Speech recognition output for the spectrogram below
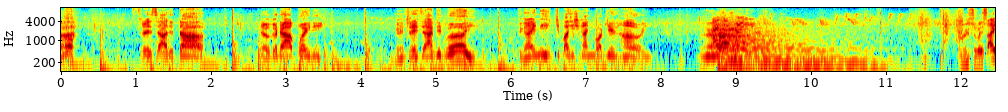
អើស្រីស្អាតទេតើនៅកណ្ដាលព្រៃនេះមានស្រីស្អាតទៀតវើយថ្ងៃនេះច្បាស់ជាឆ្ងាញ់មាត់យើងហើយវាសម័យស្អី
